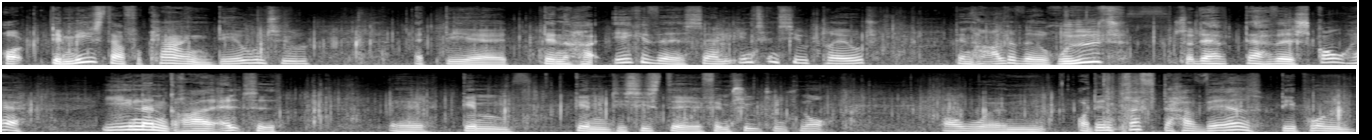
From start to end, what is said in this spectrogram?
Og det meste af forklaringen, det er uden tvivl, at det er, den har ikke været særlig intensivt drevet. Den har aldrig været ryddet. Så der, der har været skov her i en eller anden grad altid øh, gennem, gennem de sidste 5-7.000 år. Og, øh, og den drift, der har været, det er på en,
